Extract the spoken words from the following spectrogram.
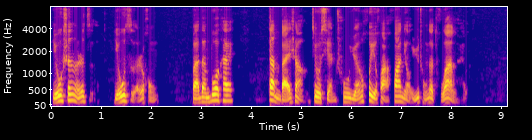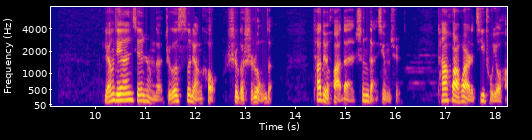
由深而紫，由紫而红。把蛋剥开。蛋白上就显出原绘画花鸟鱼虫的图案来了。梁杰安先生的哲思良寇是个石聋子，他对画蛋深感兴趣。他画画的基础又好，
